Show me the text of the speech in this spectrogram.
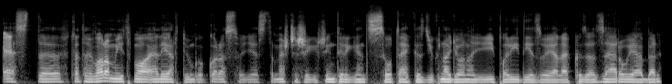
Ezt, tehát hogy valamit ma elértünk, akkor az, hogy ezt a mesterséges intelligencia szót elkezdjük nagyon nagy ipari idézőjelek között zárójelben,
